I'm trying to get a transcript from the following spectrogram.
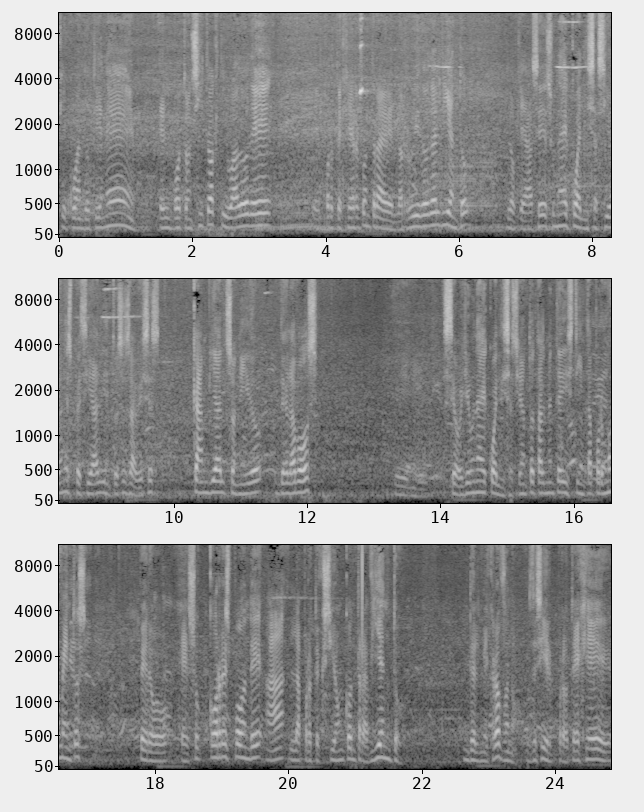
que cuando tiene el botoncito activado de eh, proteger contra el ruido del viento, lo que hace es una ecualización especial y entonces a veces cambia el sonido de la voz. Eh, se oye una ecualización totalmente distinta por momentos, pero eso corresponde a la protección contra viento del micrófono, es decir, protege,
